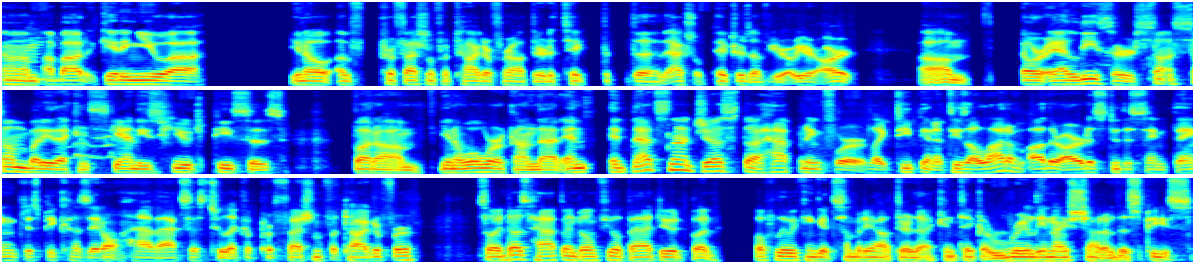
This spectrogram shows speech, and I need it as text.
um, about getting you a, you know, a professional photographer out there to take the, the, the actual pictures of your your art, um, or at least or so, somebody that can scan these huge pieces. But um, you know, we'll work on that, and it, that's not just uh, happening for like TPNFTs. A lot of other artists do the same thing, just because they don't have access to like a professional photographer. So it does happen. Don't feel bad, dude. But hopefully, we can get somebody out there that can take a really nice shot of this piece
